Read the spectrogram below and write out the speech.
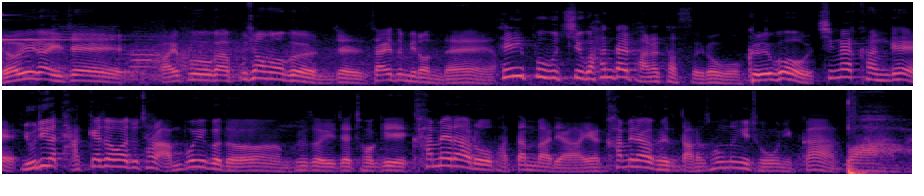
여기가 이제 와이프가 부셔먹은 이제 사이드 미러인데 테이프 붙이고 한 달 반을 탔어 이러고. 그리고 심각한 게 유리가 다 깨져가지고 잘 안 보이거든. 그래서 이제 저기 카메라로 봤단 말이야. 얘가 카메라가 그래도 나름 성능이 좋으니까. 와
